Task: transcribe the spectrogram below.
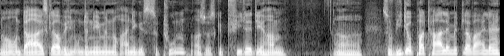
Ne, und da ist, glaube ich, in Unternehmen noch einiges zu tun. Also es gibt viele, die haben äh, so Videoportale mittlerweile,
